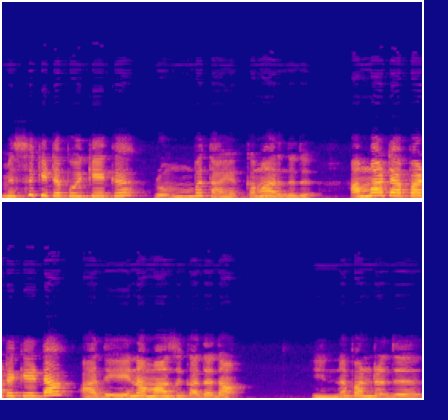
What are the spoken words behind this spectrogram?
மிஸ் கிட்ட போய் கேட்க ரொம்ப தயக்கமா இருந்தது. அம்மாட்ட அப்பாட்ட கேட்டா அதே நமாசு கதை தான். என்ன பண்றது?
